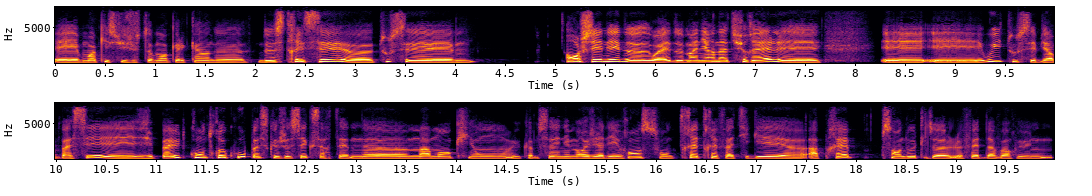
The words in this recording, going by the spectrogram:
Et moi qui suis justement quelqu'un de de stressé, euh, tout s'est enchaîné de ouais de manière naturelle et et, et, oui, tout s'est bien passé et j'ai pas eu de contre-coup parce que je sais que certaines euh, mamans qui ont eu comme ça une hémorragie à délivrance sont très très fatiguées euh, après. Sans doute le, fait d'avoir eu une,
